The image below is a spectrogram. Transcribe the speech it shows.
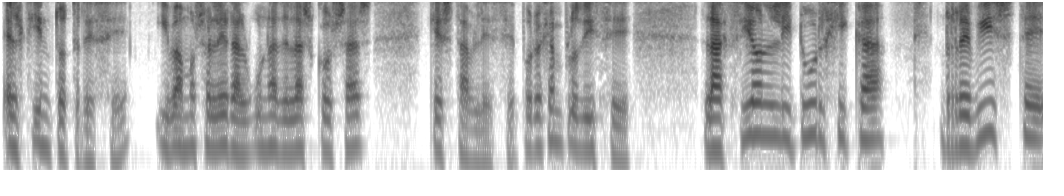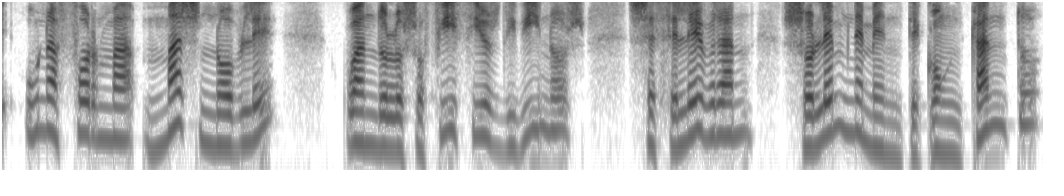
el 113 y vamos a leer algunas de las cosas que establece. Por ejemplo, dice, la acción litúrgica reviste una forma más noble cuando los oficios divinos se celebran solemnemente con canto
